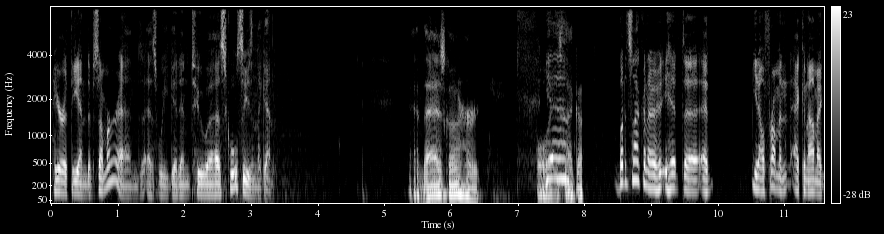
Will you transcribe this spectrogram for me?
here at the end of summer and as we get into uh, school season again. And that is going to hurt. Boy, Yeah. is that going But it's not going to hit, uh, at, you know, from an economic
